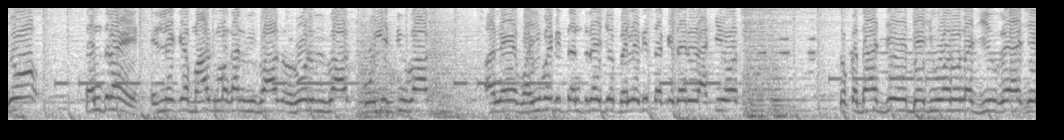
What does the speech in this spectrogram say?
જો તંત્રએ, એટલે કે માર્ગ મકાન વિભાગ, રોડ વિભાગ, પોલીસ વિભાગ અને વહીવટી તંત્રએ જો પહેલેથી તકેદારી રાખી હોત તો કદાચ જે બે યુવાનોના જીવ ગયા છે,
